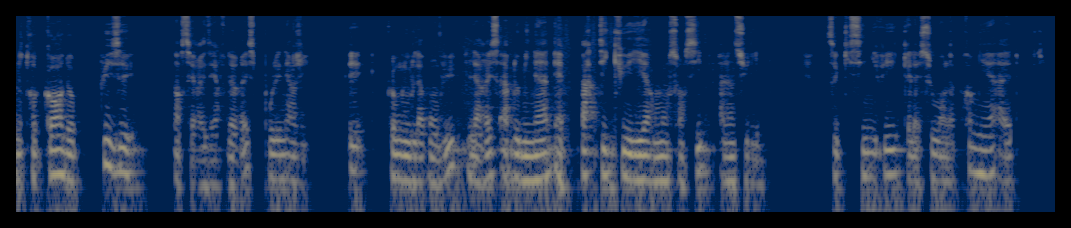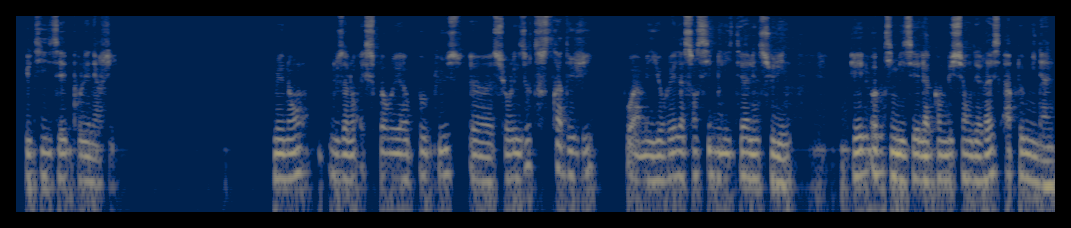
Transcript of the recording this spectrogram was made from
notre corps doit puiser dans ses réserves de graisse pour l'énergie. Et comme nous l'avons vu, la reste abdominale est particulièrement sensible à l'insuline, ce qui signifie qu'elle est souvent la première à être utilisée pour l'énergie. Maintenant, nous allons explorer un peu plus euh, sur les autres stratégies pour améliorer la sensibilité à l'insuline et optimiser la combustion des restes abdominales.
